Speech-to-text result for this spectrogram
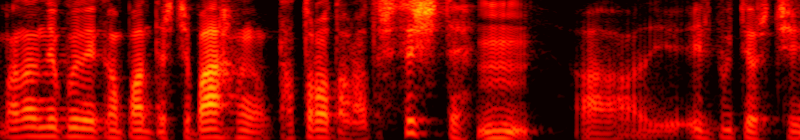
манай нэг хүний компани дээр чи баахан тадрууд ороод ирсэн шүү дээ. Аа элбэг дээр чи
